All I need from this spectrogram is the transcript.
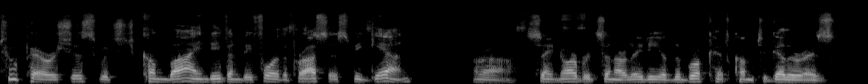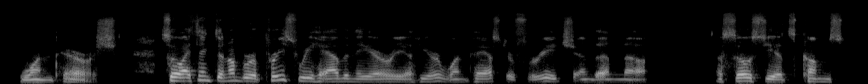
two parishes which combined even before the process began. Uh, St. Norbert's and Our Lady of the Brook have come together as one parish. So I think the number of priests we have in the area here, one pastor for each, and then uh, associates comes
